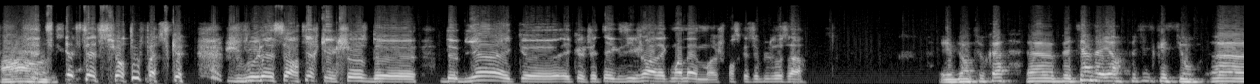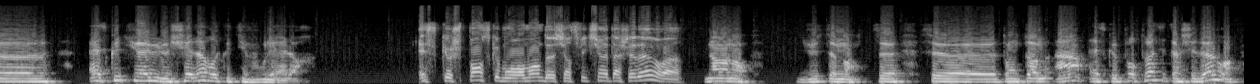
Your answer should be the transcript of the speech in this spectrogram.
ah. C'est peut-être surtout parce que je voulais sortir quelque chose de, de bien et que, et que j'étais exigeant avec moi-même. Moi, je pense que c'est plutôt ça. Et bien, en tout cas, euh, tiens d'ailleurs, petite question. Euh, Est-ce que tu as eu le chef-d'œuvre que tu voulais alors? Est-ce que je pense que mon roman de science-fiction est un chef-d'œuvre? Non, non, non. Justement, ce, ce, ton tome 1, est-ce que pour toi c'est un chef-d'œuvre?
